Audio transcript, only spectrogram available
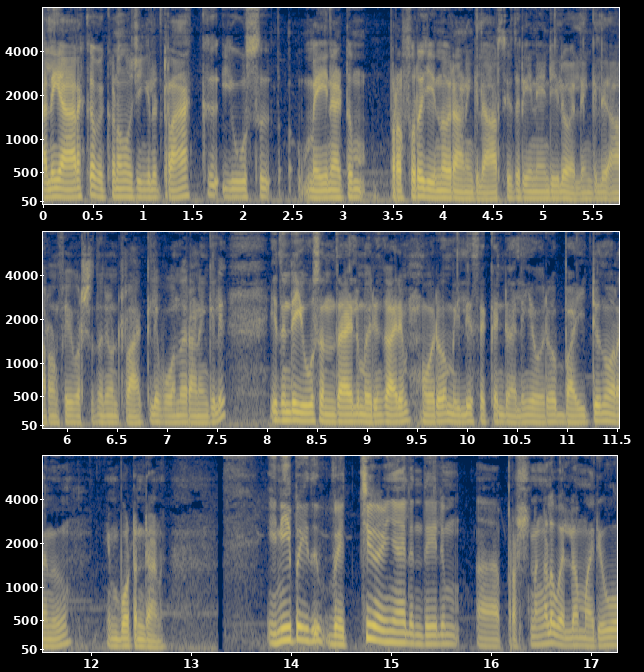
അല്ലെങ്കിൽ ആരൊക്കെ വെക്കണമെന്ന് വെച്ച് കഴിഞ്ഞാൽ ട്രാക്ക് യൂസ് മെയിനായിട്ടും പ്രിഫർ ചെയ്യുന്നവരാണെങ്കിൽ ആർ സി ത്രീ നയന്റിയിലോ അല്ലെങ്കിൽ ആർ വൺ ഫൈവ് വർഷത്തിനോ ട്രാക്കിൽ പോകുന്നവരാണെങ്കിൽ ഇതിന്റെ യൂസ് എന്തായാലും വരും. കാര്യം ഓരോ മില്ലി സെക്കൻഡും അല്ലെങ്കിൽ ഓരോ ബൈറ്റ് എന്ന് പറയുന്നതും ഇമ്പോർട്ടന്റ് ആണ്. ഇനിയിപ്പോൾ ഇത് വെച്ച് കഴിഞ്ഞാൽ എന്തെങ്കിലും പ്രശ്നങ്ങൾ വല്ലതും വരുമോ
